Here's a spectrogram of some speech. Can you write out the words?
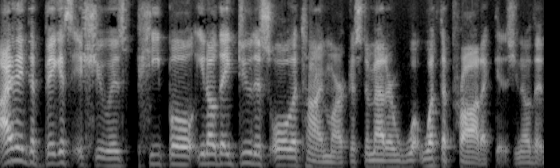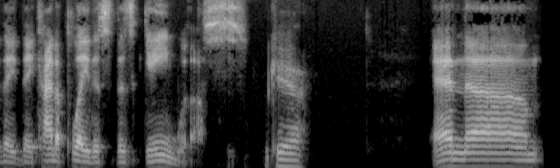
I think the biggest issue is people. You know, they do this all the time, Marcus. No matter what what the product is, you know, that they they kind of play this this game with us. yeah. And um,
